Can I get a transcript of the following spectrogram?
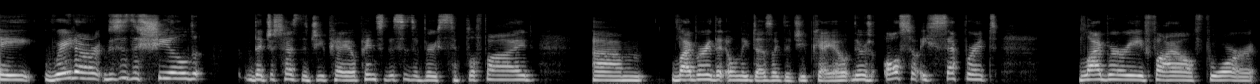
a radar. This is the shield that just has the GPIO pin. So this is a very simplified um, library that only does like the GPIO. There's also a separate library file for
